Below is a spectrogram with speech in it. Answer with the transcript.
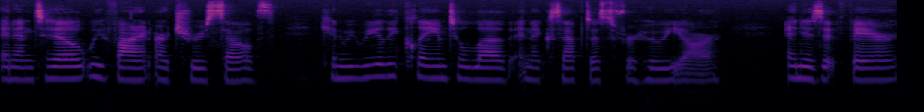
and until we find our true selves, can we really claim to love and accept us for who we are? And is it fair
